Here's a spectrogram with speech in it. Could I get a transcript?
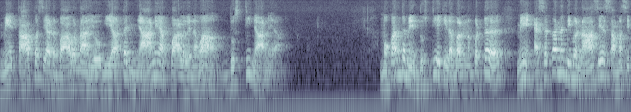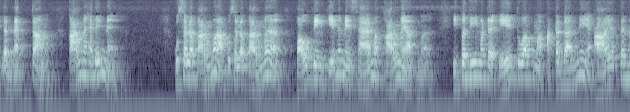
මේ තාපසයාට භාවනා යෝගියාට ඥානයක් පාළ වෙනවා දෘෂ්ටි ඥානයක්. මොකද්ද මේ දෘෂ්ටිය කියලා බලනකොට මේ ඇස කන දිව නාසය සමසිත නැත්තම් කර්ම හැදෙන්නේ කුසල කර්ම අකුසල කර්ම පව්පින් කියන මේ සෑම කර්මයක්ම ඉපදීමට හේතුවක්ම අටගන්නේ ආයතන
